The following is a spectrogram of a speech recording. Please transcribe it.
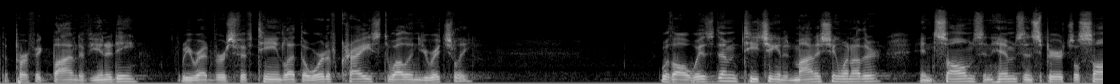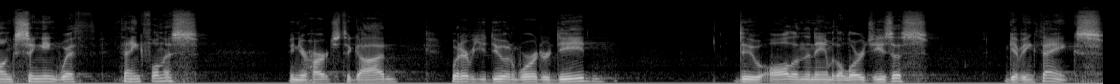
the perfect bond of unity. We read verse 15 let the word of Christ dwell in you richly with all wisdom, teaching and admonishing one another in psalms and hymns and spiritual songs, singing with thankfulness in your hearts to God. Whatever you do in word or deed, do all in the name of the Lord Jesus, giving thanks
